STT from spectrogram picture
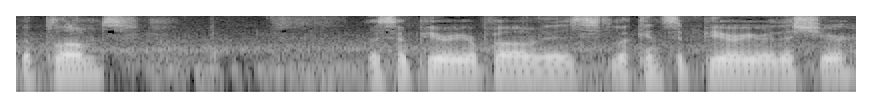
The plums. The superior plum is looking superior this year.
